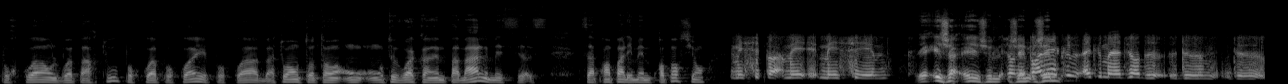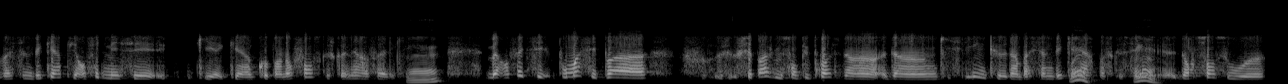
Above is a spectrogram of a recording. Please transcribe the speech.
Pourquoi on le voit partout Pourquoi Pourquoi Et pourquoi bah, Toi, on, te voit quand même pas mal, mais ça, ça prend pas les mêmes proportions. C'est pas. Mais, mais c'est. Et, et j'a- et je- j'aime... parlé j'aime- avec le, avec le manager de, de, de Bastien Becker, puis en fait, mais c'est. Qui est, qui est un copain d'enfance que je connais, Raphaël. Ouais. Mais en fait, c'est pour moi, c'est pas. Je, je sais pas, je me sens plus proche d'un d'un Kissling que d'un Bastien Becker, Ouais, parce que c'est voilà. dans le sens où. euh,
